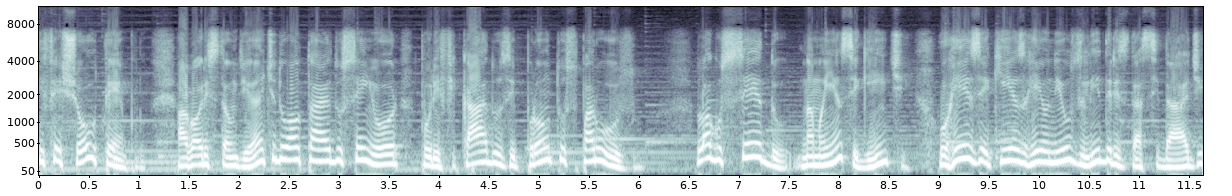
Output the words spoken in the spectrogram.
e fechou o templo. Agora estão diante do altar do Senhor, purificados e prontos para o uso. Logo cedo, na manhã seguinte, o rei Ezequias reuniu os líderes da cidade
